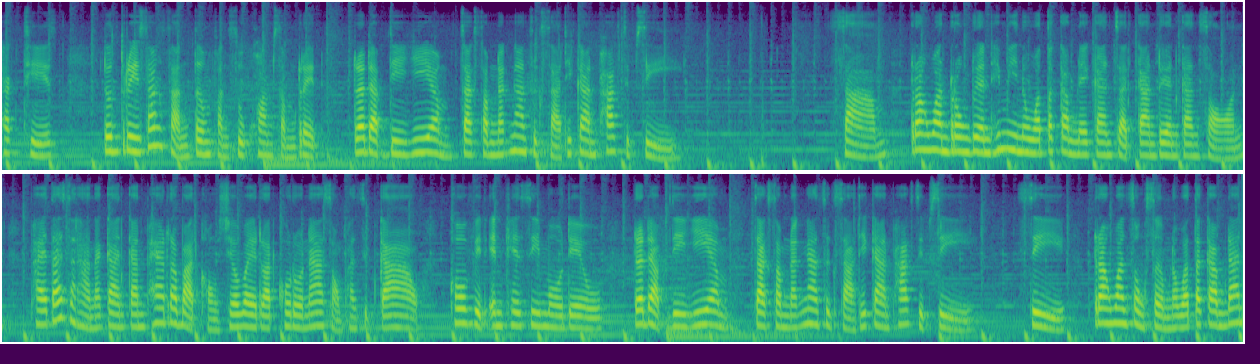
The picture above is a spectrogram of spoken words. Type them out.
Practice ดนตรีสร้างสรรค์เติมฝันสู่ความสำเร็จ ระดับดีเยี่ยม จากสำนักงานศึกษาธิการภาค 14 3. รางวัลโรงเรียนที่มีนวัตกรรมในการจัดการเรียนการสอน ภายใต้สถานการณ์การแพร่ระบาดของเชื้อไวรัสโคโรนา 2019 COVID NKC Model ระดับดีเยี่ยม จากสำนักงานศึกษาธิการภาค 14 4. รางวัลส่งเสริมนวัตกรรมด้าน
